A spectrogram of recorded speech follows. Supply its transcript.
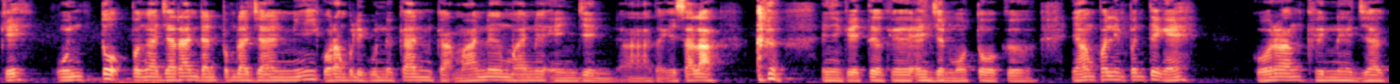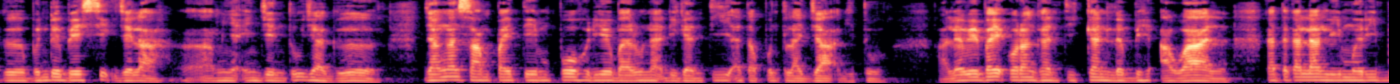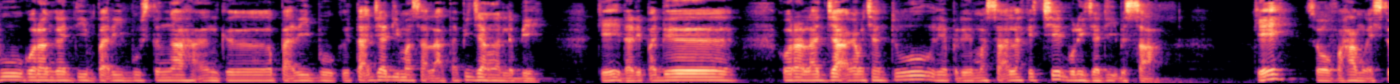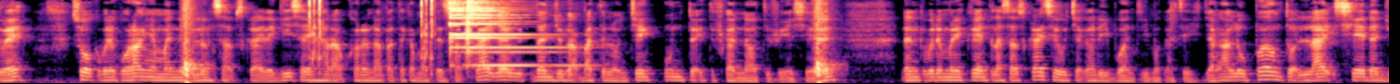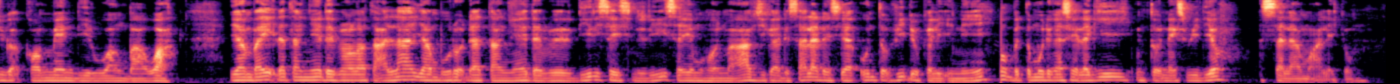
Okay. Untuk pengajaran dan pembelajaran ni. Korang boleh gunakan kat mana-mana enjin. Ha, tak kisahlah. enjin kereta ke. Enjin motor ke. Yang paling penting eh. Korang kena jaga benda basic je lah uh, Minyak enjin tu jaga Jangan sampai tempoh dia baru nak diganti ataupun telajak gitu uh, Lebih baik korang gantikan lebih awal Katakanlah RM5,000 korang ganti RM4,000 setengah ke RM4,000 ke Tak jadi masalah tapi jangan lebih Okay, daripada korang lajakkan macam tu, daripada masalah kecil boleh jadi besar. Okay, so faham kat situ eh. So kepada korang yang mana belum subscribe lagi, saya harap korang dapat tekan button subscribe dan juga button lonceng untuk aktifkan notification. Dan kepada mereka yang telah subscribe, saya ucapkan ribuan terima kasih. Jangan lupa untuk like, share dan juga komen di ruang bawah. Yang baik datangnya daripada Allah Ta'ala Yang buruk datangnya daripada diri saya sendiri Saya mohon maaf jika ada salah dan silap untuk video kali ini Bertemu dengan saya lagi untuk next video Assalamualaikum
